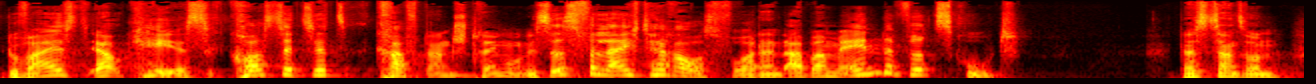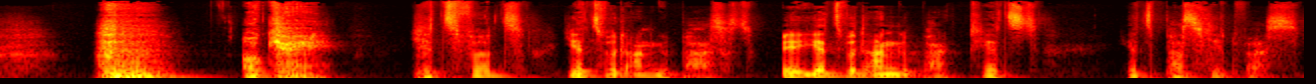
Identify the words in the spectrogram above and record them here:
Du weißt, ja, okay, es kostet jetzt Kraftanstrengung. Es ist vielleicht herausfordernd, aber am Ende wird's gut. Das ist dann so ein, okay, jetzt wird's, jetzt wird angepasst, äh, jetzt wird angepackt, jetzt, jetzt passiert was.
